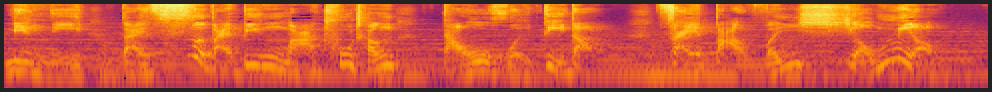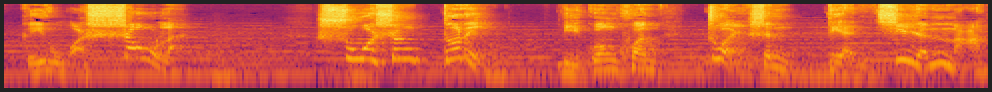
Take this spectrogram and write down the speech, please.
命你带四百兵马出城捣毁地道，再把文孝庙给我烧了。说声得令，李光宽转身点齐人马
